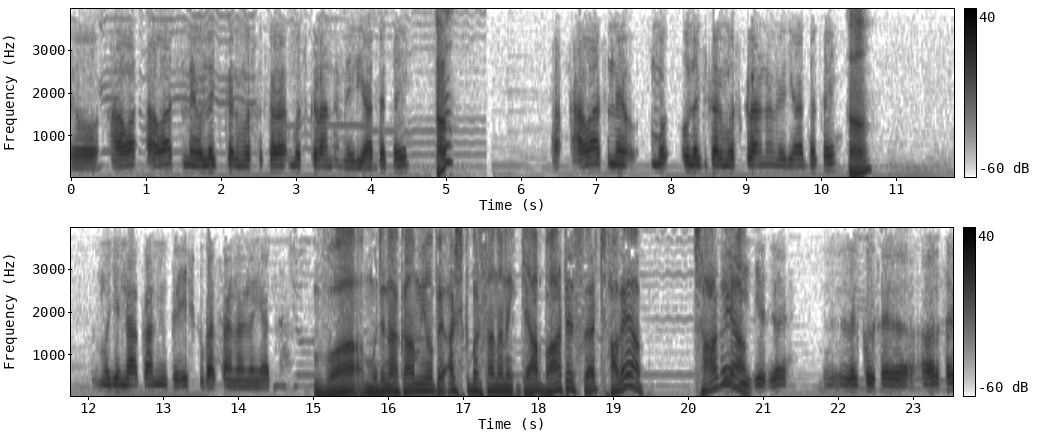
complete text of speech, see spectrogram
आवाज़ में उलझ कर मुस्कुराना मेरी आदत है। हाँ? आवाज़ में उलझ कर मुस्कुराना मेरी आदत है। हाँ? मुझे नाकामियों पे इश्क बरसाना नहीं आता। वाह मुझे नाकामियों पे अश्क बरसाना नहीं। क्या बात है सर छा गए आप? छा गए आप? बिल्कुल सर। और सर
